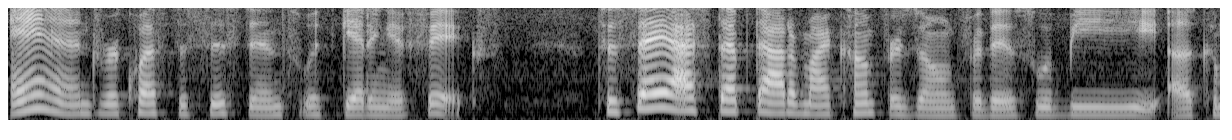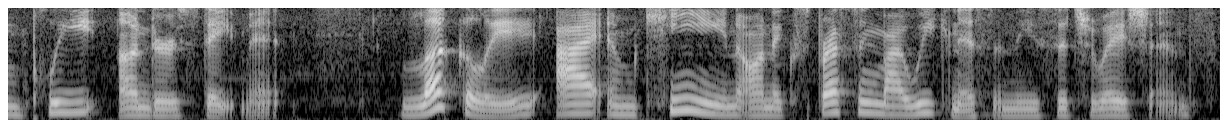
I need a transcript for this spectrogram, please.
and request assistance with getting it fixed. To say I stepped out of my comfort zone for this would be a complete understatement. Luckily, I am keen on expressing my weakness in these situations.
